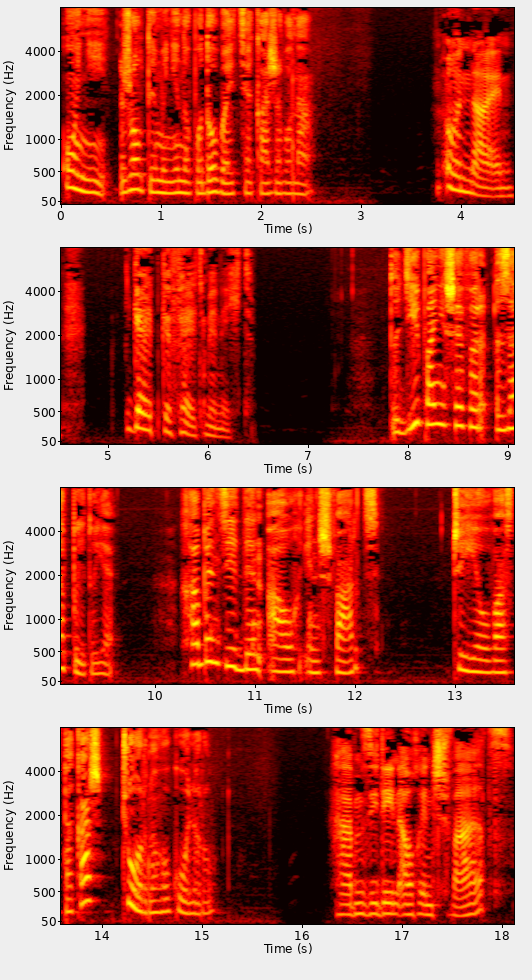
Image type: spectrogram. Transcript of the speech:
О ні, жовтий мені не подобається, каже вона. Oh nein, gelb gefällt mir nicht. Тоді пані Шефер запитує: Haben Sie denn auch in schwarz? Чи є у вас така ж чорного кольору? Haben Sie den auch in schwarz?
